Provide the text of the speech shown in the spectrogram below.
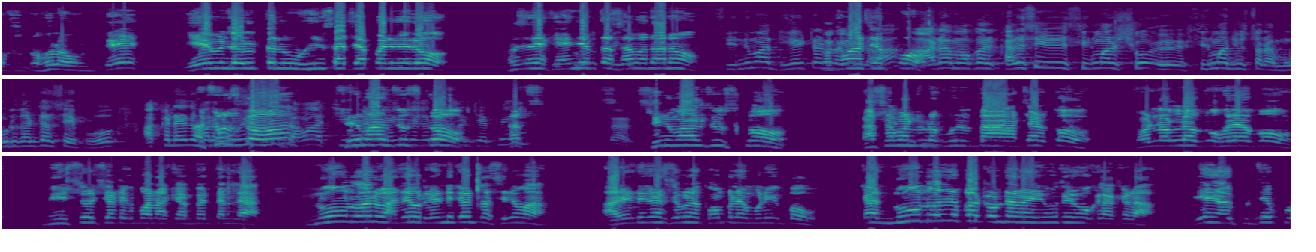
ఒక గుహలో ఉంటే ఏమి జరుగుతుంది? ఊహించా చెప్పండి మీరు. ప్రజలకు ఏం చెప్తారు సమాధానం? సినిమా థియేటర్ చెప్పు. ఆడ మొగలు కలిసి సినిమా షో సినిమా చూస్తారా? మూడు గంటల సేపు. అక్కడ చూసుకో. సినిమాలు చూసుకో. సినిమాలు చూసుకో. రసమండలో గురించి మాట్లాడుకో. కొండల్లో గుహలేపో నీ ఇష్టం వచ్చినట్టుకు పో నాకు అభ్యంతరంలే నూరు రోజులు అదే రెండు గంటల సినిమా. ఆ రెండు గంటల సినిమా కొంపలే మునిగిపోవు. కానీ నూరు రోజుల పాటు ఉంటాను యువత యువకులు అక్కడ. ఏ ఇప్పుడు చెప్పు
